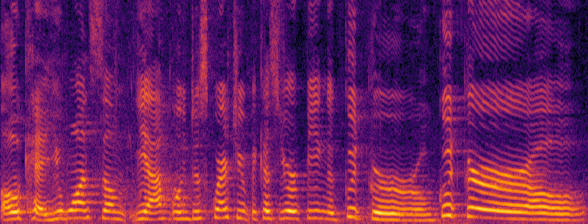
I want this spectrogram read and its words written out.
Okay, you want some? Yeah, I'm going to scratch you because you're being a good girl. Good girl.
